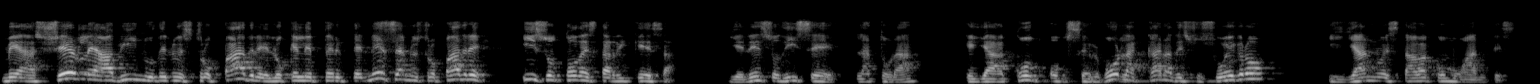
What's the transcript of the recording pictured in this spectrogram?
Me asherle a vino de nuestro padre, lo que le pertenece a nuestro padre, hizo toda esta riqueza. Y en eso dice la Torah que Jacob observó la cara de su suegro y ya no estaba como antes.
